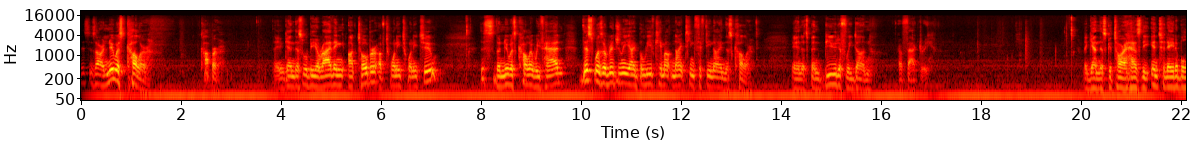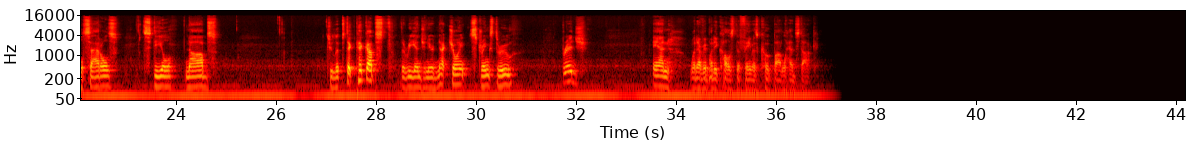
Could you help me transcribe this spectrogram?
This is our newest color, copper. And again, this will be arriving October of 2022. This is the newest color we've had. This was originally, I believe, came out in 1959, this color. And it's been beautifully done, our factory. Again, this guitar has the intonatable saddles, steel knobs, two lipstick pickups, the re-engineered neck joint, strings through bridge, and what everybody calls the famous Coke bottle headstock.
